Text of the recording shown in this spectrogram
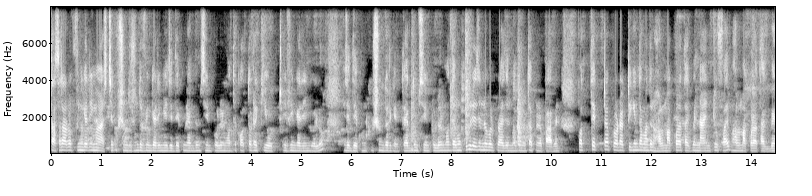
তাছাড়া আরও ফিঙ্গারিংও আসছে। খুব সুন্দর সুন্দর ফিঙ্গারিং এই যে দেখুন, একদম সিম্পলের মধ্যে কতটা কিউট এই ফিঙ্গারিংগুলো এই যে দেখুন, খুব সুন্দর কিন্তু, একদম সিম্পলের মধ্যে এবং খুবই রিজনেবল প্রাইসের মধ্যে কিন্তু আপনারা পাবেন। প্রত্যেকটা প্রোডাক্টই কিন্তু আমাদের হলমার্ক করা থাকবে। নাইন টু ফাইভ হলমার্ক করা থাকবে।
